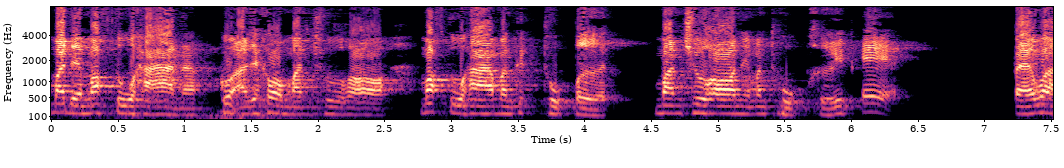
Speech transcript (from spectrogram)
ไม่ได้มัฟตูฮานะก็อาจจะเข้าว่ามันชูรอมัฟตูฮาบันถูกเปิด มันชูรอเนี่ยมันถูกเผยแพร่แปลว่า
